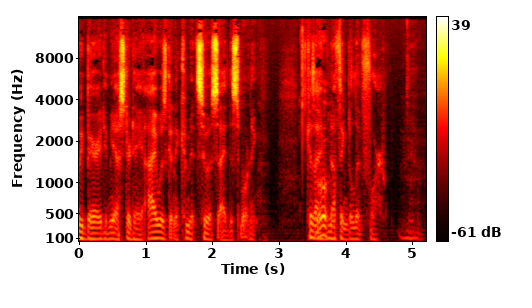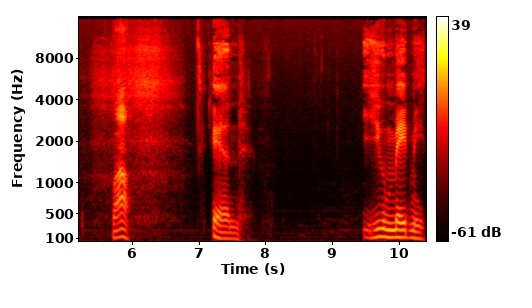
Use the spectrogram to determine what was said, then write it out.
We buried him yesterday. I was going to commit suicide this morning because I have nothing to live for. Wow. and you made me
